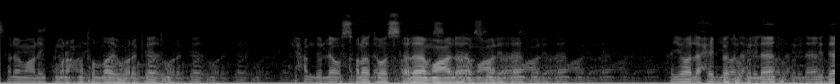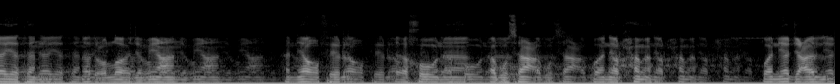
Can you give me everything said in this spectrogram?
السلام عليكم ورحمة الله وبركاته. الحمد لله والصلاة والسلام على رسول الله. أيها الأحبة في الله بداية ندعو الله جميعا أن يغفر لأخونا أبو سعد وأن يرحمه وأن يجعل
